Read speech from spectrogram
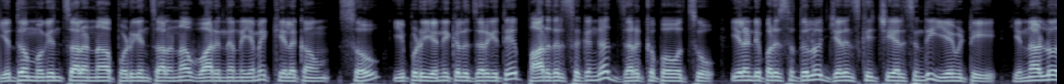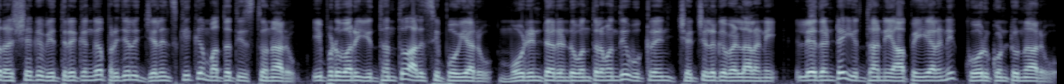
యుద్ధం ముగించాలన్నా పొడిగించాలన్నా వారి నిర్ణయమే కీలకం. సో ఇప్పుడు ఎన్నికలు జరిగితే పారదర్శకంగా జరగకపోవచ్చు. ఇలాంటి పరిస్థితుల్లో జెలెన్స్కీ చేయాల్సింది ఏమిటి? ఇన్నాళ్ళు రష్యాకు వ్యతిరేకంగా ప్రజలు జెలెన్స్కీకి మద్దతిస్తున్నారు ఇప్పుడు వారు యుద్ధంతో అలసిపోయారు. మూడింట రెండు వందల మంది ఉక్రెయిన్ చర్చిలకు వెళ్ళాలని లేదంటే యుద్ధాన్ని ఆపేయాలని కోరుకుంటున్నారు.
